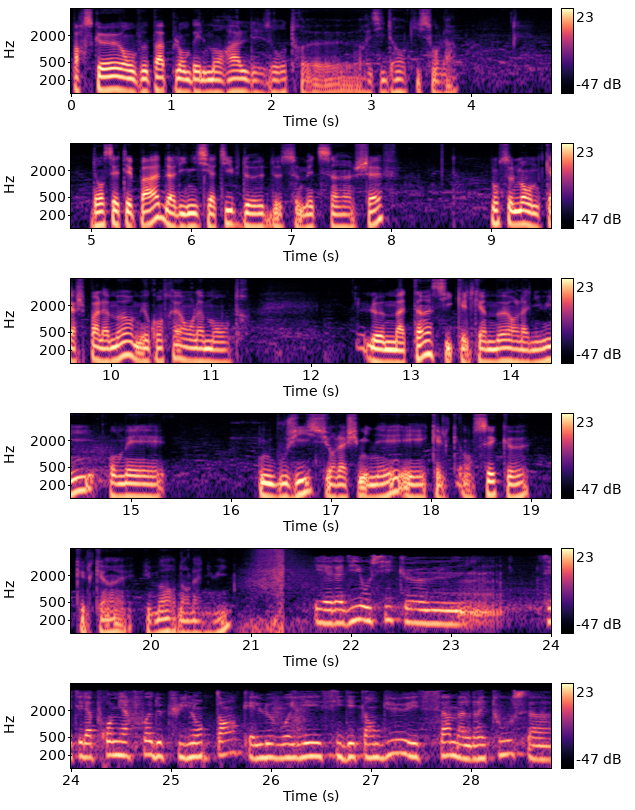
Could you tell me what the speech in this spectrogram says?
parce qu'on ne veut pas plomber le moral des autres euh, résidents qui sont là. Dans cette EHPAD, à l'initiative de ce médecin-chef, non seulement on ne cache pas la mort, mais au contraire on la montre. Le matin, si quelqu'un meurt la nuit, on met une bougie sur la cheminée et on sait que quelqu'un est mort dans la nuit. Et elle a dit aussi que hum, c'était la première fois depuis longtemps qu'elle le voyait si détendu et ça, malgré tout, ça.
